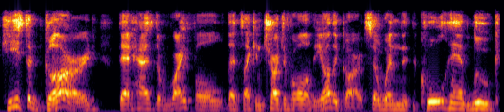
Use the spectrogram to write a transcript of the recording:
He's the guard that has the rifle that's like in charge of all of the other guards. So when the Cool Hand Luke,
